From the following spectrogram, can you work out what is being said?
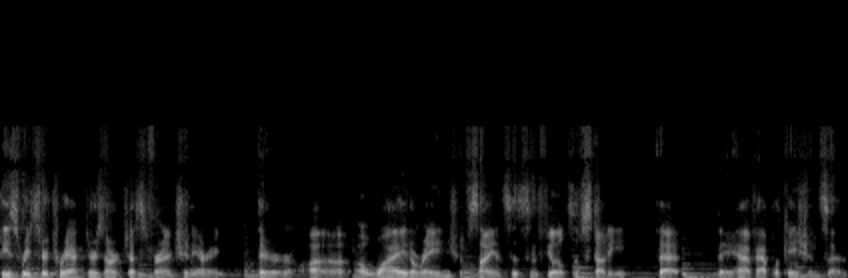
These research reactors aren't just for engineering. They're uh, a wide range of sciences and fields of study that they have applications in.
